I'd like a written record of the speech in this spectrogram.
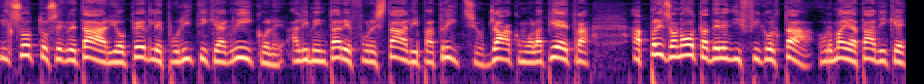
il sottosegretario per le politiche agricole, alimentari e forestali Patrizio Giacomo La Pietra ha preso nota delle difficoltà ormai ataviche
